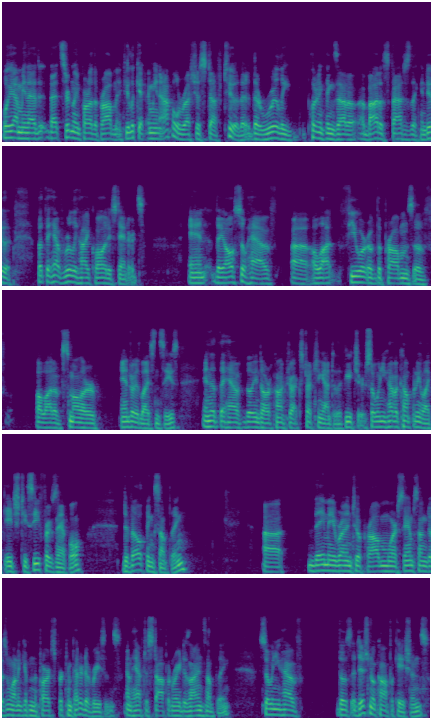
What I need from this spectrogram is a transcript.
Well, yeah, I mean that that's certainly part of the problem. If you look at, I mean, Apple rushes stuff too. They're they're really putting things out about as fast as they can do it, but they have really high quality standards, and they also have uh, a lot fewer of the problems of a lot of smaller Android licensees, in that they have billion dollar contracts stretching out into the future. So when you have a company like HTC, for example, developing something, uh, they may run into a problem where Samsung doesn't want to give them the parts for competitive reasons, and they have to stop and redesign something. So when you have those additional complications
